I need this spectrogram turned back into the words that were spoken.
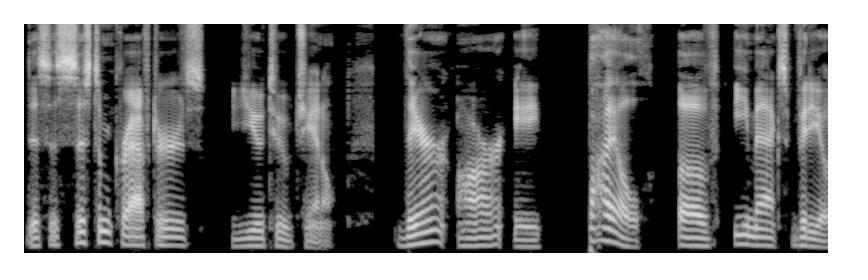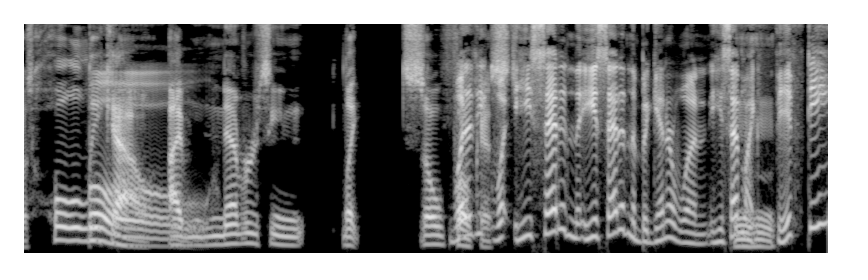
This is System Crafters YouTube channel. There are a pile of Emacs videos. Holy cow. Oh. I've never seen like so focused. What did he? What he said in the he said in the beginner one? He said like Mhm. fifty.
